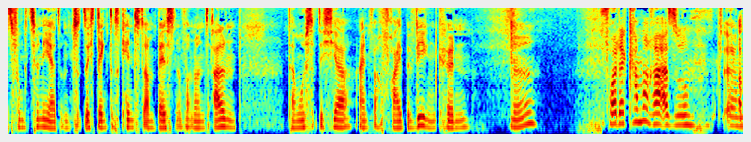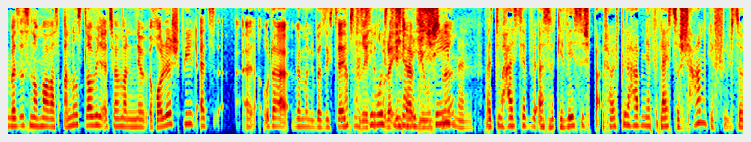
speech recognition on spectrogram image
es funktioniert. Und ich denke, das kennst du am besten von uns allen. Da musst du dich ja einfach frei bewegen können. Ne? Vor der Kamera, also ähm, Aber es ist nochmal was anderes, glaube ich, als wenn man eine Rolle spielt, als äh, oder wenn man über sich selbst Aber sie redet muss oder dich ja nicht Interviews. ne? schämen. Weil du hast ja, also gewisse Schauspieler haben ja vielleicht so Schamgefühl. So,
